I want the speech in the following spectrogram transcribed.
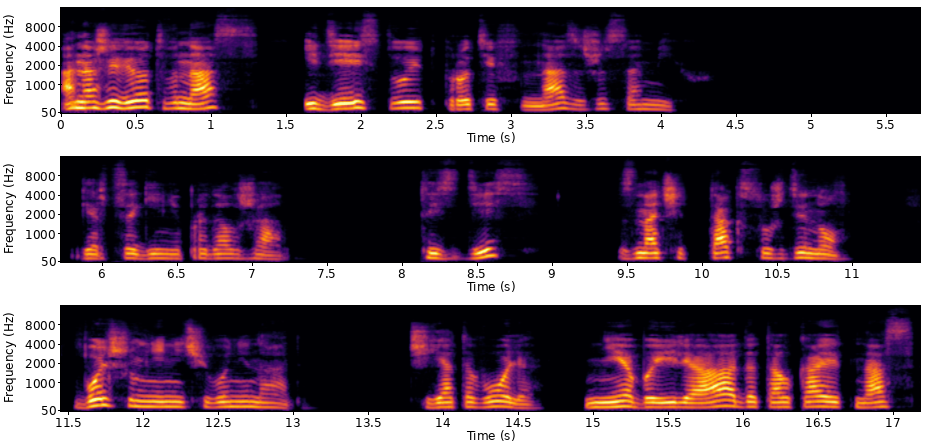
Она живет в нас и действует против нас же самих. Герцогиня продолжала. Ты здесь? Значит, так суждено. Больше мне ничего не надо. Чья-то воля, небо или ада толкает нас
